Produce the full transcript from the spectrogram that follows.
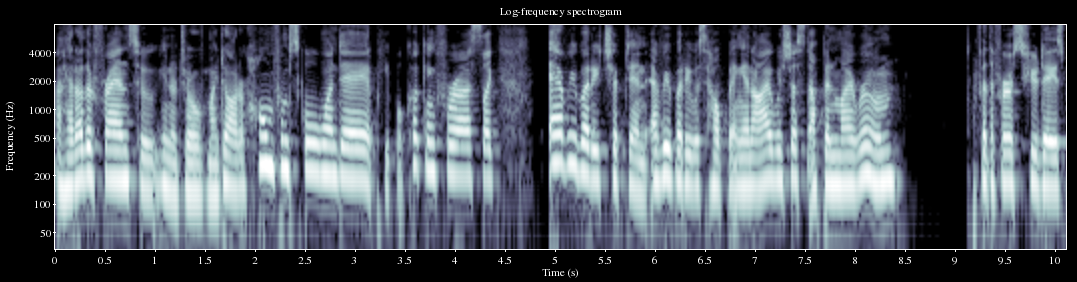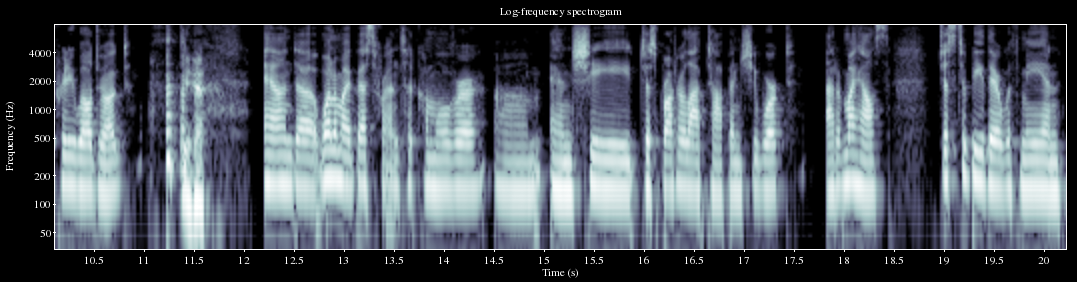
I had other friends who, you know, drove my daughter home from school one day, had people cooking for us. Like everybody chipped in, everybody was helping. And I was just up in my room for the first few days, pretty well drugged. Yeah. And uh, one of my best friends had come over um, and she just brought her laptop and she worked out of my house just to be there with me. And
